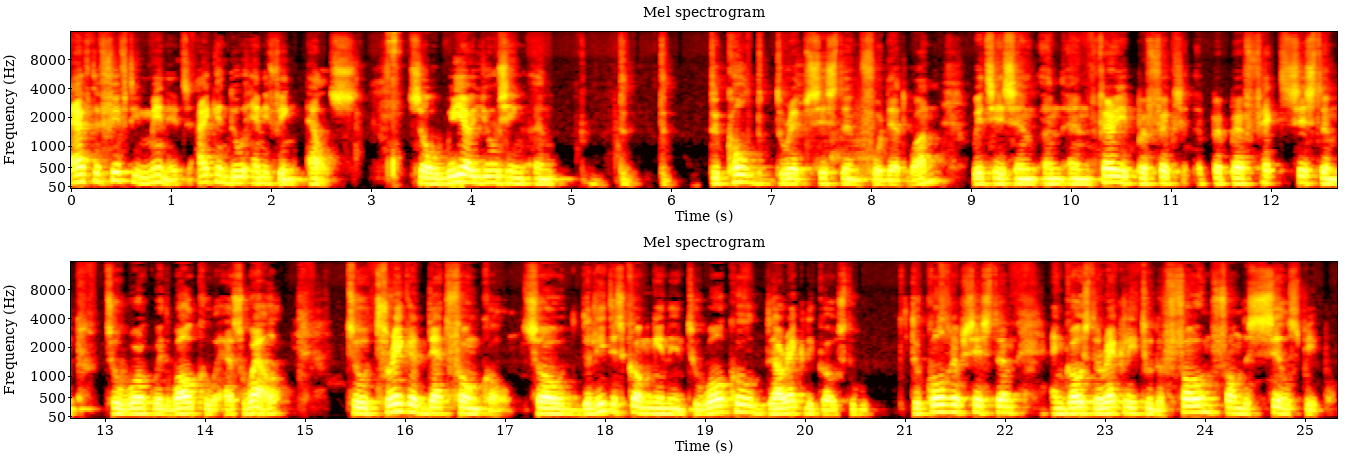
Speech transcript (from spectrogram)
After 15 minutes, I can do anything else. So we are using an, the, the, the Calldrip system for that one, which is an, an, an very perfect, perfect system to work with Walcu as well to trigger that phone call. So the lead is coming in into Walcu, directly goes to the Calldrip system and goes directly to the phone from the salespeople.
